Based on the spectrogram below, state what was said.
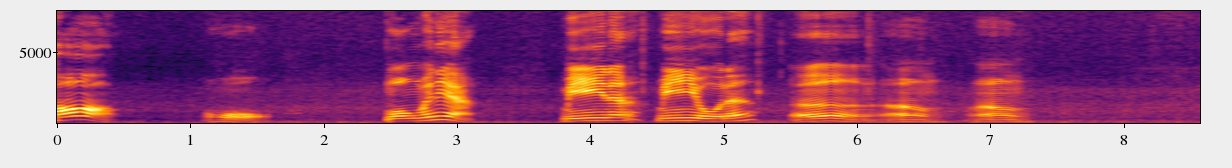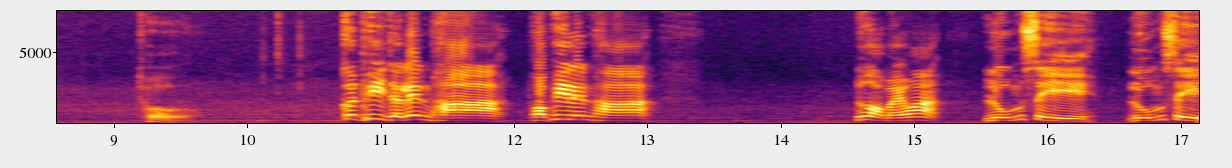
พ่อ โอ้โห งงไหมเนี่ย มีนะ มีอยู่นะ เออ เอาเอาโถก็พี่จะเล่นพา พอพี่เล่นพา นึกออกไหมว่า หลุมสี่หลุมสี่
